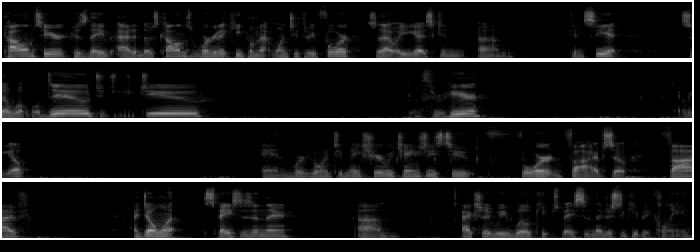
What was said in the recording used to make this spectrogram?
columns here because they've added those columns. We're going to keep them at one, two, three, four, so that way you guys can um, can see it. So what we'll do, do, do, do, go through here. There we go. And we're going to make sure we change these to four and five. So five, I don't want spaces in there. Um, actually, we will keep spaces in there just to keep it clean.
